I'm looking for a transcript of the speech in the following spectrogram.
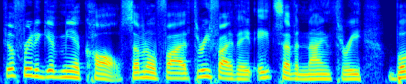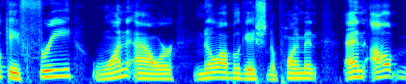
feel free to give me a call 705 358 8793. Book a free one hour, no obligation appointment, and I'll,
